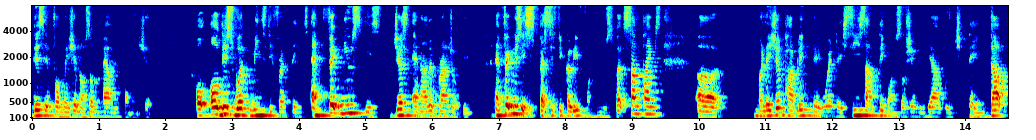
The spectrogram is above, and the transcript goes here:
disinformation, also malinformation. All, all this word means different things. And fake news is just another branch of it. And fake news is specifically for news. But sometimes uh, Malaysian public, they when they see something on social media which they doubt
